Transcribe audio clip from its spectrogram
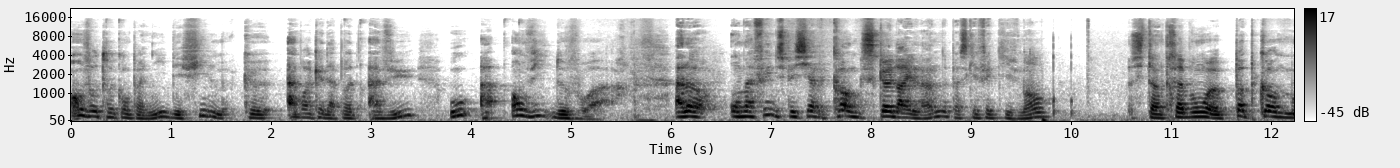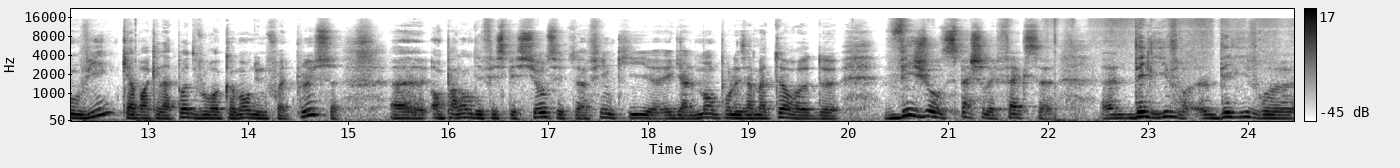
en votre compagnie des films que Abracadapod a vus ou a envie de voir. Alors, on a fait une spéciale Kong Skull Island parce qu'effectivement, c'est un très bon euh, popcorn movie qu'Abracadapod vous recommande une fois de plus. Euh, en parlant d'effets spéciaux, c'est un film qui, euh, également pour les amateurs de visual special effects, délivre, délivre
